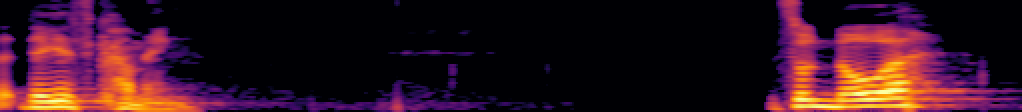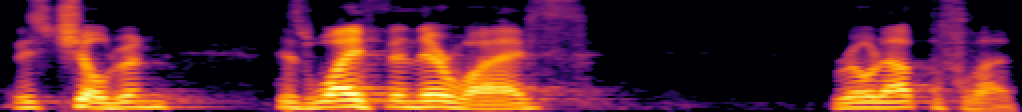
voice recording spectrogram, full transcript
That day is coming. So Noah and his children, his wife and their wives, rode out the flood.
